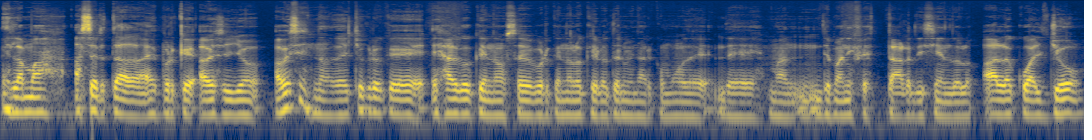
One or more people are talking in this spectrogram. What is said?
es la más acertada, es porque a veces yo, a veces no, de hecho creo que es algo que no sé porque no lo quiero terminar como de, de, de manifestar diciéndolo, a lo cual yo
